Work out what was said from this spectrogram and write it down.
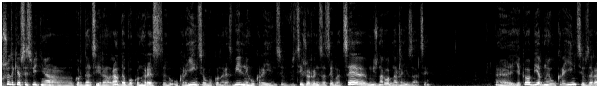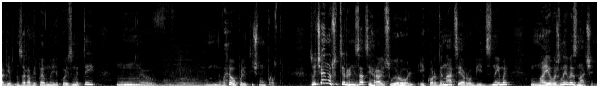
що таке Всесвітня координаційна рада або Конгрес українців, або Конгрес вільних українців? Ці ж організації це міжнародна організація, е, яка об'єднує українців заради, заради певної якоїсь мети в, геополітичному просторі. Звичайно, що ці організації грають свою роль, і координація робіт з ними має важливе значення.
